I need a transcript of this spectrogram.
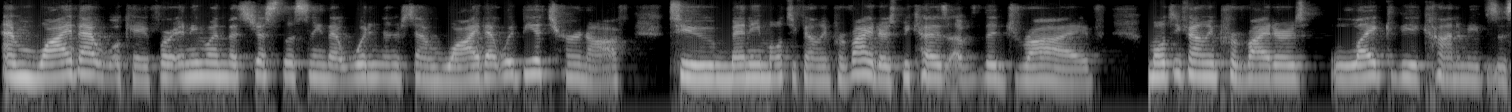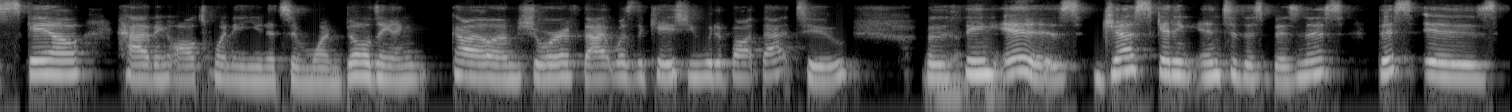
And why that okay for anyone that's just listening that wouldn't understand why that would be a turnoff to many multifamily providers because of the drive. Multifamily providers like the economies of scale having all 20 units in one building. And kyle i'm sure if that was the case you would have bought that too. But the yeah. thing is just getting into this business this is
